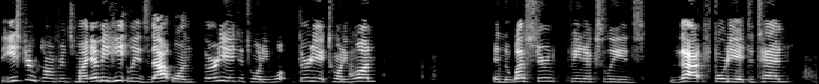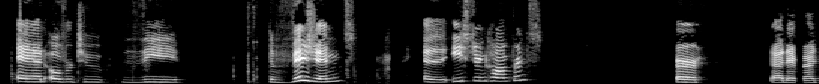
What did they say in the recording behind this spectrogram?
The Eastern Conference, Miami Heat leads that one 38 to 20, 38 21. In the Western, Phoenix leads that 48 to 10. And over to the divisions, uh, Eastern Conference, er, uh, never mind.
